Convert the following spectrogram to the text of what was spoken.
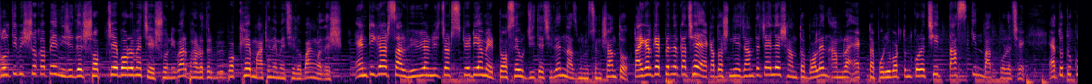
চলতি বিশ্বকাপে নিজেদের সবচেয়ে বড় ম্যাচে শনিবার ভারতের বিপক্ষে মাঠে নেমেছিল বাংলাদেশ। অ্যান্টিগার্স আর ভিভিয়ান রিচার্ড স্টেডিয়ামে টসেও জিতেছিলেন নাজমুল হোসেন শান্ত। টাইগার ক্যাপ্টেনের কাছে একাদশ নিয়ে জানতে চাইলে শান্ত বলেন, আমরা একটা পরিবর্তন করেছি, তাস্কিন বাদ পড়েছে। এতটুকু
